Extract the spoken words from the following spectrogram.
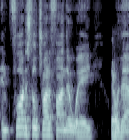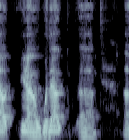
And Florida's still trying to find their way yep. without, you know, without uh, uh,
